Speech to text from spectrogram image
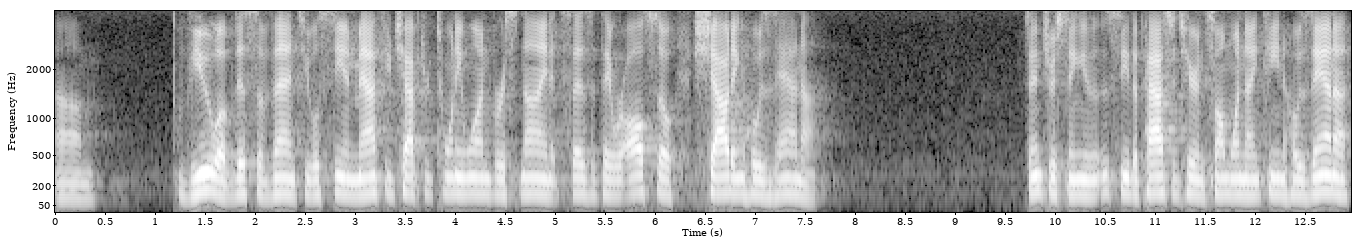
um, view of this event, you will see in Matthew chapter 21, verse 9, it says that they were also shouting, Hosanna. It's interesting. You see the passage here in Psalm 119. Hosanna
